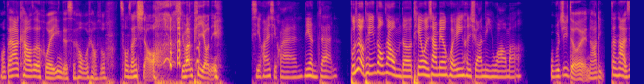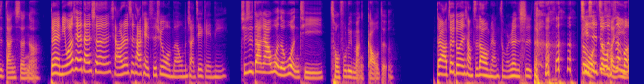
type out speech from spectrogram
我大家看到这个回应的时候，我想说 冲山小 喜欢屁哦你，喜欢喜欢，你很赞。不是有听众在我们的贴文下面回应很喜欢泥娃吗？我不记得哎、欸，哪里？但他还是单身啊。对，你问现在单身，想要认识他可以私讯我们，我们转借给你。其实大家问的问题重复率蛮高的。对啊，最多人想知道我们俩怎么认识的。其实就是这么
